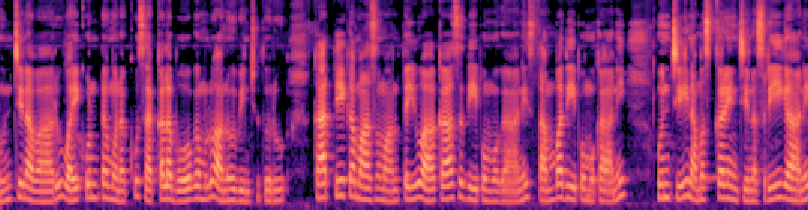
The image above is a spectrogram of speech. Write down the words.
ఉంచిన వారు వైకుంఠమునకు సకల భోగములు అనుభవించుతురు కార్తీక మాసం అంతయు ఆకాశ దీపము కానీ స్తంభ దీపము కానీ ఉంచి నమస్కరించిన స్త్రీ కానీ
